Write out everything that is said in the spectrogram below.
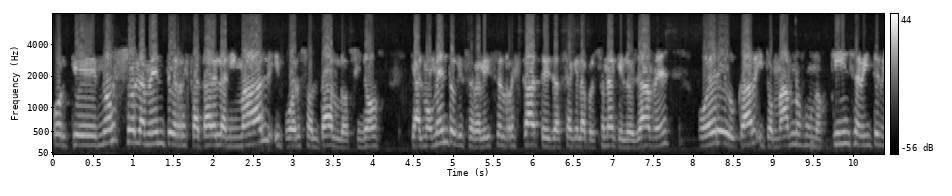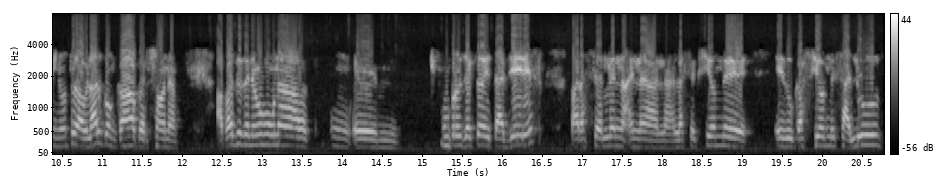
Porque no es solamente rescatar el animal y poder soltarlo, sino que al momento que se realice el rescate, ya sea que la persona que lo llame, poder educar y tomarnos unos 15, 20 minutos de hablar con cada persona. Aparte tenemos una un, eh, un proyecto de talleres para hacerle en la, en la- la- la sección de educación de salud,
